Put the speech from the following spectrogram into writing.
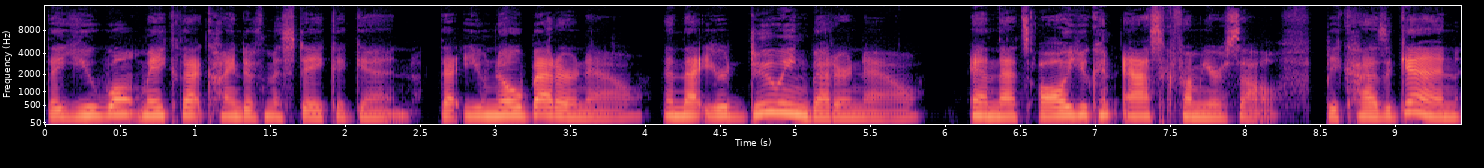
that you won't make that kind of mistake again, that you know better now, and that you're doing better now. And that's all you can ask from yourself. Because again,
